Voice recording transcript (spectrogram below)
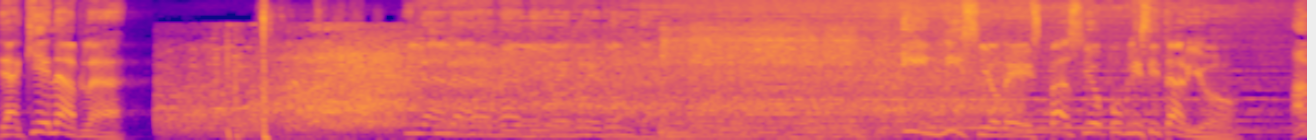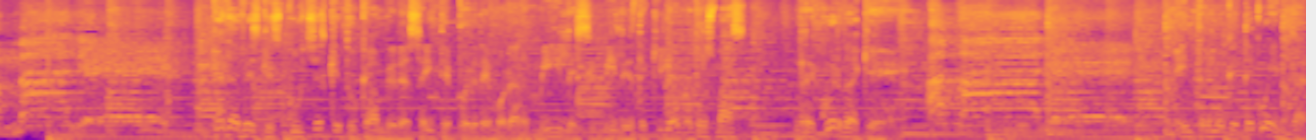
Mira quién habla. La, la radio redonda. Inicio de espacio publicitario. Cada vez que escuchas que tu cambio de aceite puede demorar miles y miles de kilómetros más, recuerda que entre lo que te cuentan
